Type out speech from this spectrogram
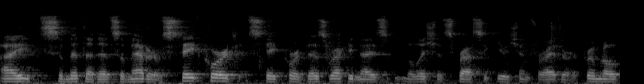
I submit that as a matter of state court, state court does recognize malicious prosecution for either a criminal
